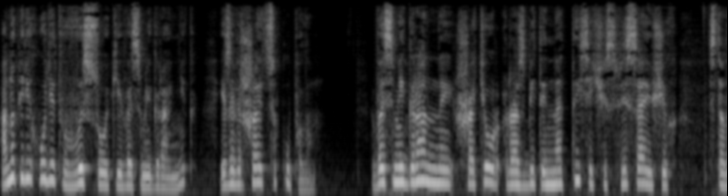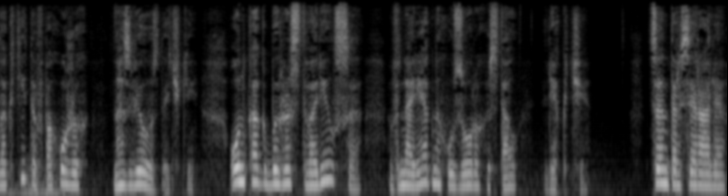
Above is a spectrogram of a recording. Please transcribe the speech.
оно переходит в высокий восьмигранник и завершается куполом. Восьмигранный шатер, разбитый на тысячи свисающих сталактитов, похожих на звездочки, он как бы растворился в нарядных узорах и стал легче. Центр Сираля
